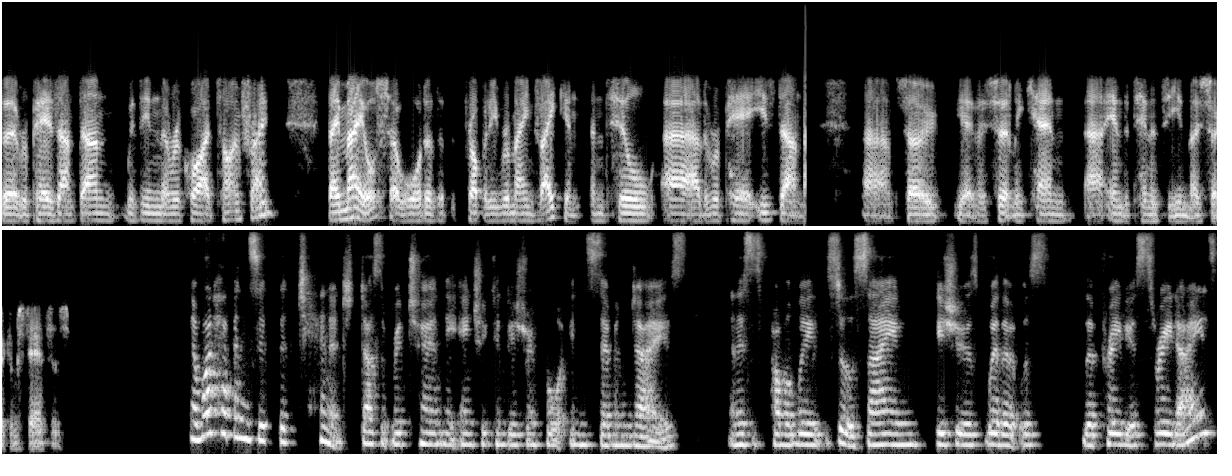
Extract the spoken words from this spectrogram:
the repairs aren't done within the required time frame. They may also order that the property remain vacant until uh, the repair is done. Uh, so yeah, they certainly can uh, end the tenancy in those circumstances. Now, what happens if the tenant doesn't return the entry condition report in seven days? And this is probably still the same issue as whether it was the previous three days.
